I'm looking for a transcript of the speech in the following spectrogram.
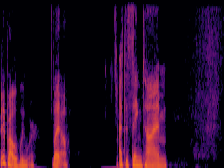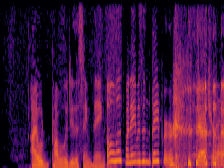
they probably were. But Yeah. at the same time, I would probably do the same thing. Oh, look, my name is in the paper. Yeah, true.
